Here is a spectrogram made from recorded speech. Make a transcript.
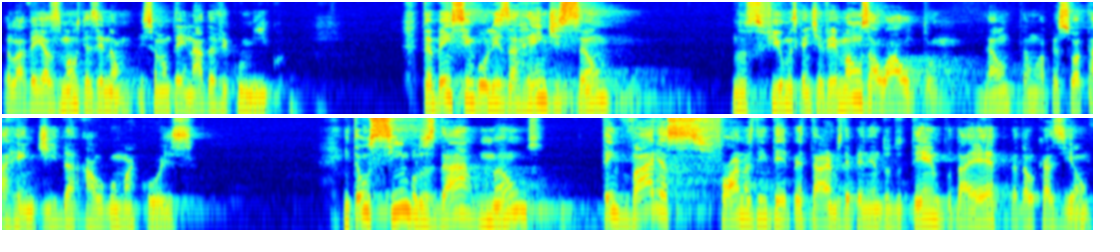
Eu lavei as mãos, quer dizer, não, isso não tem nada a ver comigo. Também simboliza rendição, nos filmes que a gente vê, mãos ao alto, não? Então a pessoa está rendida a alguma coisa. Então, os símbolos da mão têm várias formas de interpretarmos, dependendo do tempo, da época, da ocasião.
